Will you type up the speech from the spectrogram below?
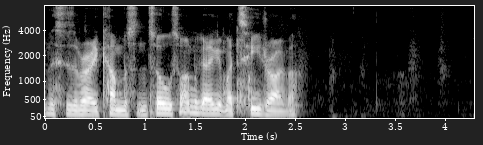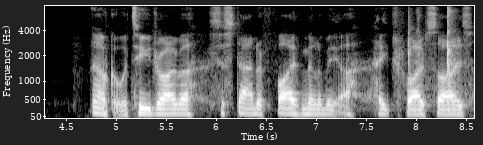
This is a very cumbersome tool, so I'm going to get my T-driver. Now I've got my T-driver, it's a standard 5mm H5 size.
